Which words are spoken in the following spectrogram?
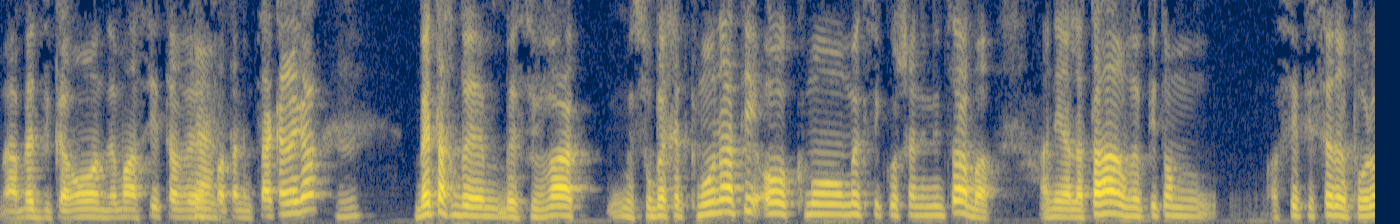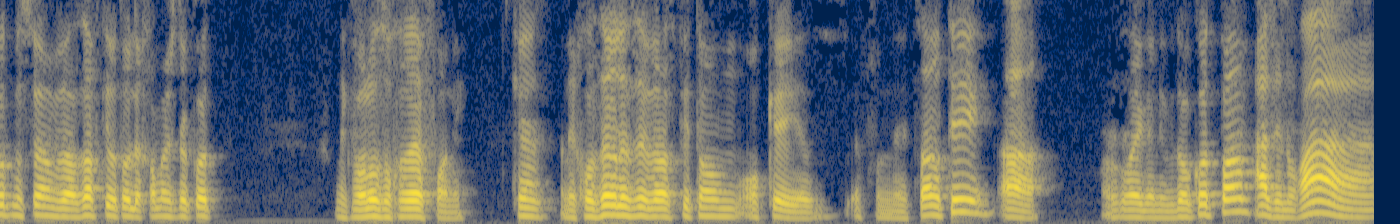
מאבד זיכרון ומה עשית ואיפה אתה נמצא כרגע. Mhm. בטח בסביבה מסובכת כמו נתי, או כמו מקסיקו שאני נמצא בה. אני על אתר ופתאום עשיתי סדר פעולות מסוים ועזבתי אותו לחמש דקות, אני כבר לא זוכר איפה אני. כן, אני חוזר לזה ואז פתאום, אוקיי, אז איפה נעצרתי? אה, אז רגע, נבדוק עוד פעם. אה, זה נורא,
